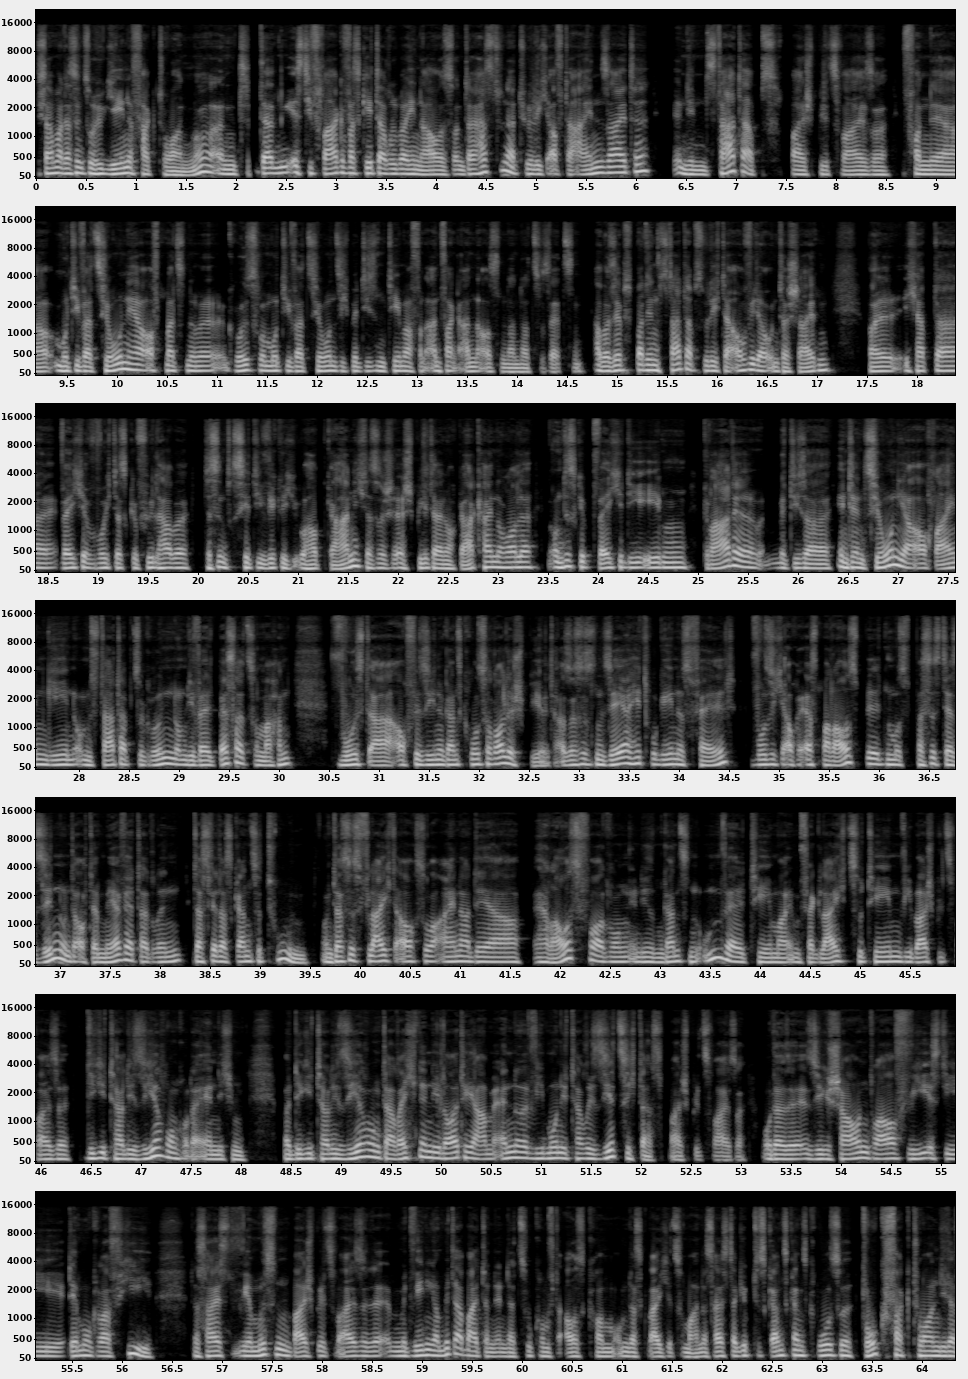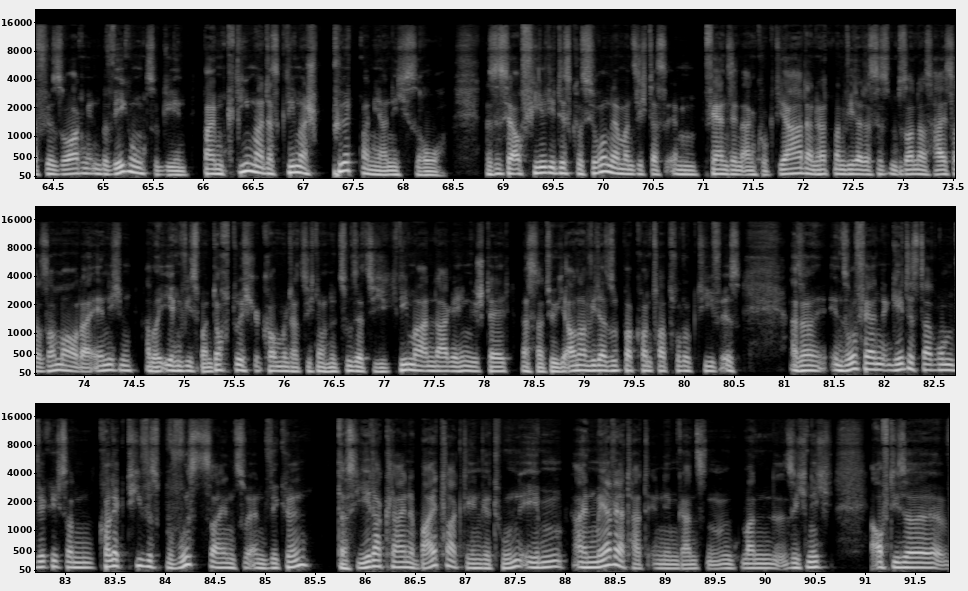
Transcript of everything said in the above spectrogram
ich sag mal, das sind so Hygienefaktoren. Ne? Und dann ist die Frage, was geht darüber hinaus? Und da hast du natürlich auf der einen Seite in den Startups beispielsweise von der Motivation her oftmals eine größere Motivation, sich mit diesem Thema von Anfang an auseinanderzusetzen. Aber selbst bei den Startups würde ich da auch wieder unterscheiden, weil ich habe da welche, wo ich das Gefühl habe, das interessiert die wirklich überhaupt gar nicht. Das spielt da noch gar keine Rolle. Und es gibt welche, die eben gerade mit dieser Intention ja auch reingehen, um Startup zu gründen, um die Welt besser zu machen, wo es da auch für sie eine ganz große Rolle spielt. Also es ist ein sehr heterogenes Feld, wo sich auch erstmal rausbilden muss. Was ist der Sinn und auch der Mehrwert da drin, dass wir das Ganze tun? Und das ist vielleicht auch so einer der Herausforderungen in diesem ganzen Umweltthema im Vergleich zu Themen wie beispielsweise Digitalisierung oder ähnlichem. Bei Digitalisierung, da rechnen die Leute ja am Ende, wie monetarisiert sich das beispielsweise? Oder sie schauen drauf, wie ist die Demografie? Das heißt, wir müssen beispielsweise mit weniger Mitarbeitern in der Zukunft auskommen, um das Gleiche zu machen. Das heißt, da gibt es ganz, ganz große Druckfaktoren, die dafür sorgen, in Bewegung zu gehen. Beim Klima, das Klima spürt man ja nicht so. Das ist ja auch viel die Diskussion, wenn man sich das im Fernsehen anguckt. Ja, dann hört man wieder, das ist ein besonders heißer Sommer oder ähnlichem. Aber irgendwie ist man doch durchgekommen und hat sich noch eine zusätzliche Klimaanlage hingestellt, was natürlich auch noch wieder super kontraproduktiv ist. Also insofern geht es darum, wirklich so ein kollektives Bewusstsein zu entwickeln, dass jeder kleine Beitrag, den wir tun, eben einen Mehrwert hat in dem Ganzen und man sich nicht auf diese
